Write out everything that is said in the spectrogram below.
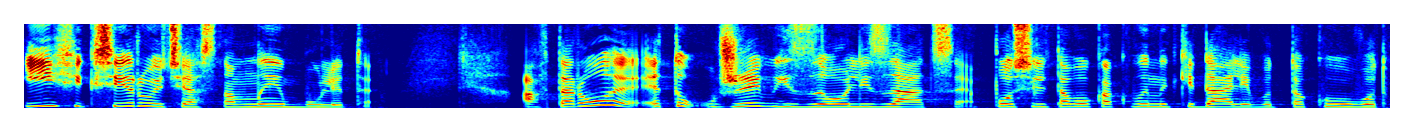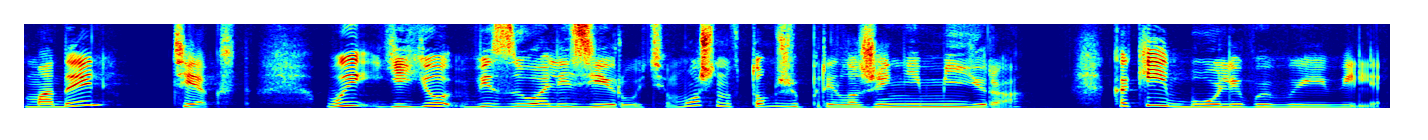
и фиксируете основные буллеты. А второе — это уже визуализация. После того, как вы накидали вот такую вот модель, текст, вы ее визуализируете. Можно в том же приложении мира. Какие боли вы выявили?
